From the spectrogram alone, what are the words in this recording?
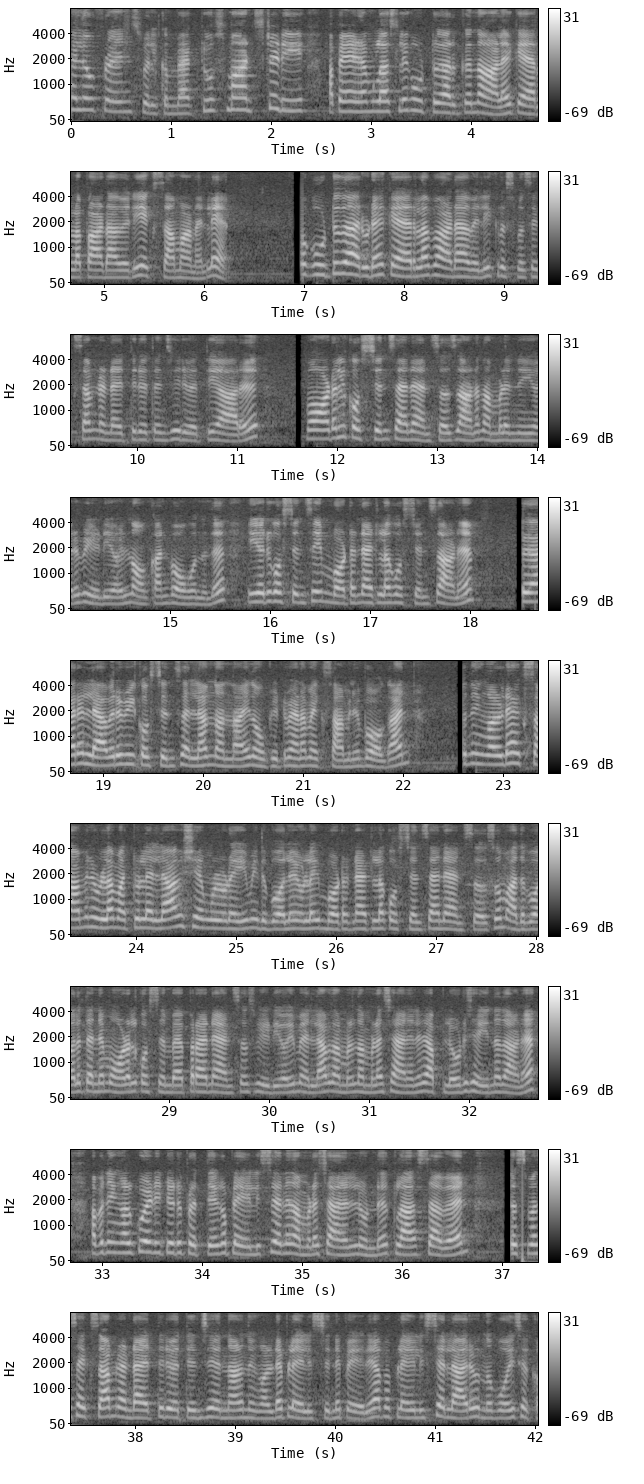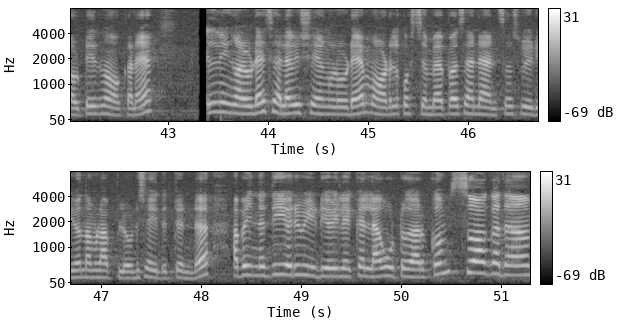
Hello friends welcome back to smart study അപ്പോൾ ഏഴാം ക്ലാസ്സിലെ കൂട്ടുകാർക്ക് നാളെ കേരള പാഠാവലി എക്സാം ആണല്ലേ? അപ്പോൾ കൂട്ടുകാരുടെ കേരള പാഠാവലി ക്രിസ്മസ് എക്സാം രണ്ടായിരത്തി ഇരുപത്തഞ്ച് ഇരുപത്തി ആറ് മോഡൽ ക്വസ്റ്റ്യൻസ് ആൻഡ് ആൻസേഴ്സ് ആണ് നമ്മൾ ഇന്ന് ഈ ഒരു വീഡിയോയിൽ നോക്കാൻ പോകുന്നത്. ഈ ഒരു ക്വസ്റ്റ്യൻസ് ഇമ്പോർട്ടന്റ് ആയിട്ടുള്ള ക്വസ്റ്റ്യൻസ് ആണ്. കൂട്ടുകാരെല്ലാവരും ഈ ക്വസ്റ്റ്യൻസ് എല്ലാം നന്നായി നോക്കിയിട്ട് വേണം എക്സാമിന് പോകാൻ. നിങ്ങളുടെ എക്സാമിനുള്ള മറ്റുള്ള എല്ലാ വിഷയങ്ങളുടെയും ഇതുപോലെയുള്ള ഇമ്പോർട്ടന്റ് ആയിട്ടുള്ള ക്വസ്റ്റ്യൻസ് ആൻഡ് ആൻസേഴ്സും അതുപോലെ തന്നെ model question paper and answers വീഡിയോയും എല്ലാം നമ്മൾ നമ്മുടെ ചാനലിൽ അപ്ലോഡ് ചെയ്യുന്നതാണ്. അപ്പോൾ നിങ്ങൾക്ക് വേണ്ടിയിട്ട് ഒരു പ്രത്യേക പ്ലേലിസ്റ്റ് തന്നെ നമ്മുടെ ചാനലിലുണ്ട് ക്ലാസ് സെവൻ ക്രിസ്മസ് എക്സാം രണ്ടായിരത്തി ഇരുപത്തിയഞ്ച് എന്നാണ് നിങ്ങളുടെ പ്ലേലിസ്റ്റിന്റെ പേര്. അപ്പോൾ പ്ലേലിസ്റ്റ് എല്ലാവരും ഒന്ന് പോയി ചെക്കൗട്ട് ചെയ്ത് നോക്കണേ. ഇതിൽ നിങ്ങളുടെ ചില വിഷയങ്ങളുടെ model question papers and answers video നമ്മൾ അപ്ലോഡ് ചെയ്തിട്ടുണ്ട്. അപ്പോൾ ഇന്നത്തെ ഈ ഒരു വീഡിയോയിലേക്ക് എല്ലാ കൂട്ടുകാർക്കും സ്വാഗതം.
